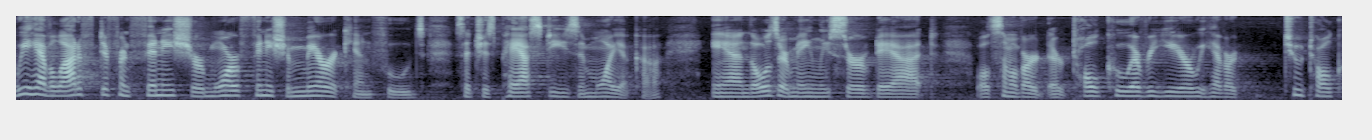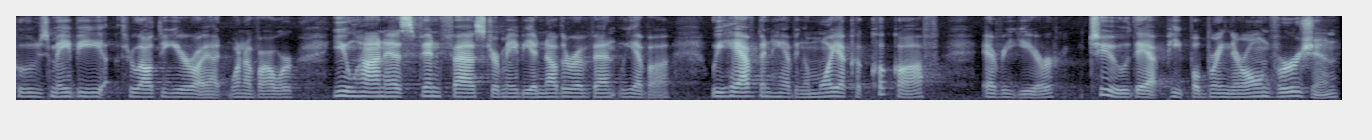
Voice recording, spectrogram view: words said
We have a lot of different Finnish or more Finnish American foods, such as pasties and mojakka. And those are mainly served at, well, some of our, our tolku every year. We have our two tolkus maybe throughout the year at one of our Juhannus, Finfest, or maybe another event. We have a, we have been having a mojakka cook-off every year, too, that people bring their own version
